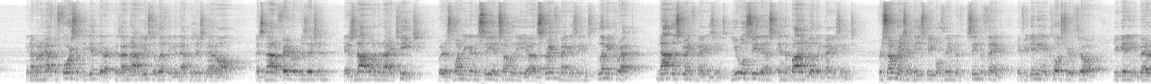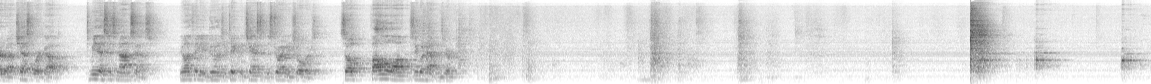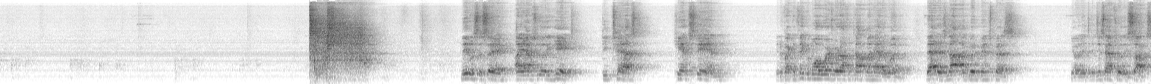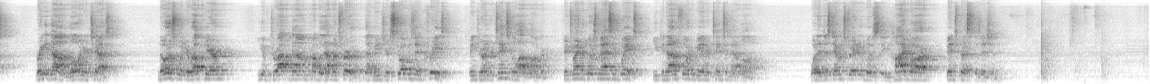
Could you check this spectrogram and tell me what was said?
And I'm going to have to force it to get there because I'm not used to lifting in that position at all. It's not a favorite position and it's not one that I teach but it's one you're going to see in some of the uh, strength magazines. Let me correct, not the strength magazines. You will see this in the bodybuilding magazines. For some reason, these people seem to, seem to think if you're getting it close to your throat, you're getting a better uh, chest workout. To me, that's just nonsense. The only thing you're doing is you're taking a chance of destroying your shoulders. So follow along, see what happens here. Needless to say, I absolutely hate, detest, can't stand, and if I could think of more words right off the top of my head, I would. That is not a good bench press. You know, it, it just absolutely sucks. Bring it down, low on your chest. Notice when you're up here, you've dropped down probably that much further. That means your stroke is increased. It means you're under tension a lot longer. If you're trying to push massive weights, you cannot afford to be under tension that long. What I just demonstrated was the high bar bench press position.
